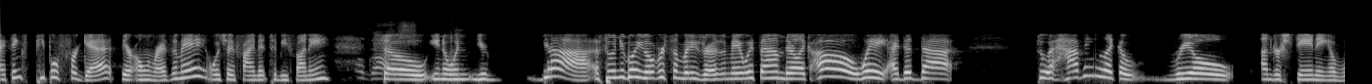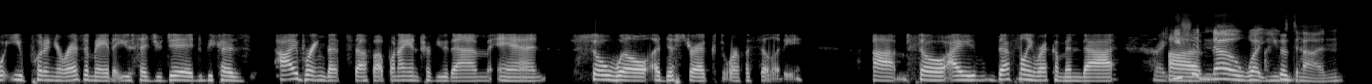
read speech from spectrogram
I think people forget their own resume, which I find it to be funny. Oh. So, you know, when you're, yeah, so when you're going over somebody's resume with them, they're like, oh, wait, I did that. So having like a real understanding of what you put on your resume that you said you did, because I bring that stuff up when I interview them, and so will a district or a facility. Um, so I definitely recommend that. Right. You should Um, know what you've done.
